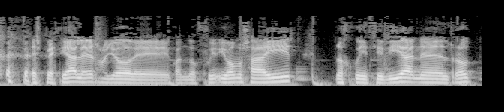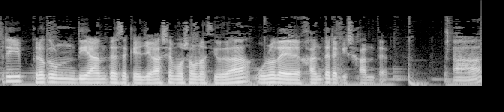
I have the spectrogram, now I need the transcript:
especiales, rollo de cuando fui- íbamos a ir, nos coincidía en el road trip, creo que un día antes de que llegásemos a una ciudad, uno de Hunter x Hunter. Ah,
